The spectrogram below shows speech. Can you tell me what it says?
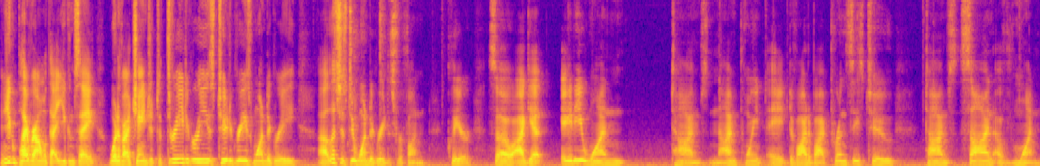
and you can play around with that. You can say, what if I change it to three degrees, two degrees, one degree? Uh, let's just do one degree just for fun. Clear. So I get 81 times 9.8 divided by parentheses 2 times sine of 1.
